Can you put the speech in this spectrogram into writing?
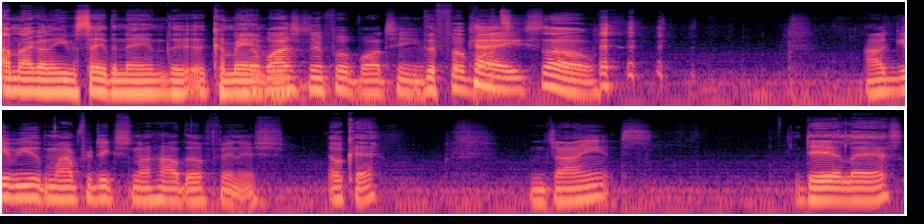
I'm not gonna even say the name. The commander. The Washington football team. The football Okay, so I'll give you my prediction on how they'll finish. Okay, Giants. dead last.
